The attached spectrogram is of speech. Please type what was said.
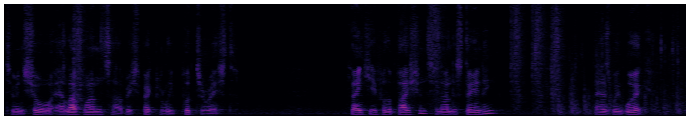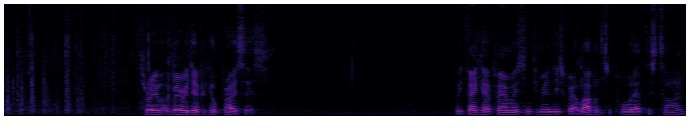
to ensure our loved ones are respectfully put to rest. Thank you for the patience and understanding as we work through a very difficult process. We thank our families and communities for our love and support at this time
